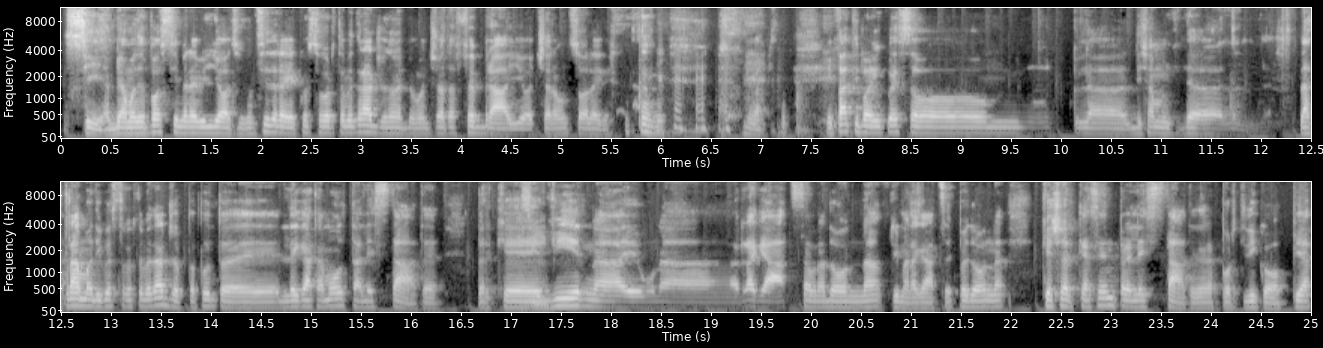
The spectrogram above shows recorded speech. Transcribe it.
Sì, abbiamo dei posti meravigliosi. Considera che questo cortometraggio noi l'abbiamo girato a febbraio e c'era un sole che... Infatti poi in questo, mm, la, diciamo, la trama di questo cortometraggio appunto è legata molto all'estate perché sì. Virna è una ragazza, una donna, prima ragazza e poi donna, che cerca sempre l'estate nei rapporti di coppia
